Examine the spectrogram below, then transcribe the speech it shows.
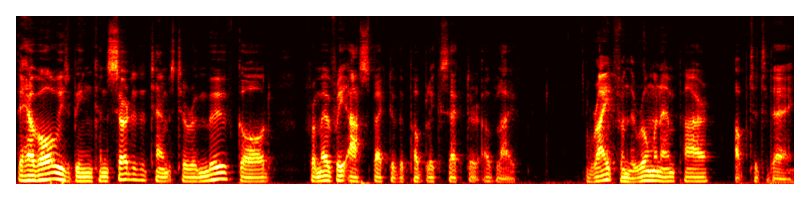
They have always been concerted attempts to remove God from every aspect of the public sector of life, right from the Roman Empire up to today.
